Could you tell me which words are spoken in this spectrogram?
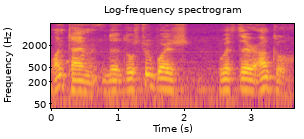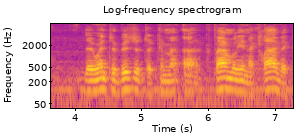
one time, the, those two boys with their uncle, they went to visit a com- uh, family in Aklavik,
